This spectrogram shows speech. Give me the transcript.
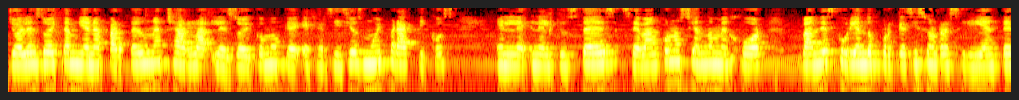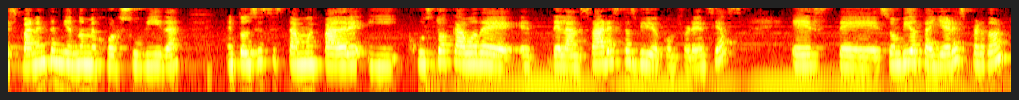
yo les doy también, aparte de una charla, les doy como que ejercicios muy prácticos en, el que ustedes se van conociendo mejor, van descubriendo por qué sí son resilientes, van entendiendo mejor su vida. Entonces está muy padre y justo acabo de, eh, lanzar estas videoconferencias, este, son videotalleres, perdón,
